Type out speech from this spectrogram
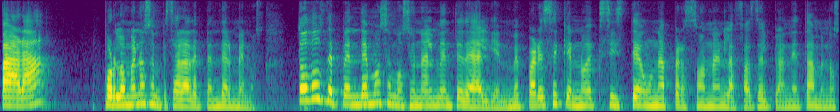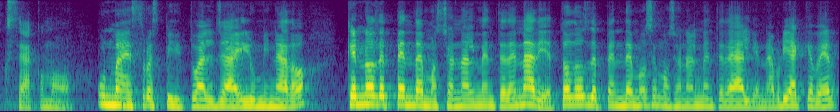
para por lo menos empezar a depender menos. Todos dependemos emocionalmente de alguien. Me parece que no existe una persona en la faz del planeta, a menos que sea como un maestro espiritual ya iluminado, que no dependa emocionalmente de nadie. Todos dependemos emocionalmente de alguien. Habría que ver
